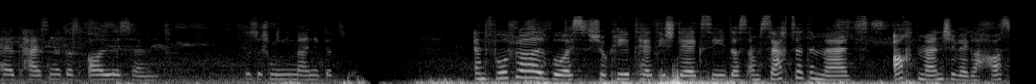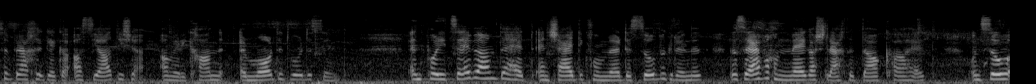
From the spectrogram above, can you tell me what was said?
hat, heisst nicht, dass alle sind. Das ist meine Meinung dazu. Ein Vorfall, der uns schockiert hat, war der, dass am 16. März acht Menschen wegen Hassverbrechen gegen asiatische Amerikaner ermordet worden sind. Ein Polizeibeamter hat die Entscheidung vom Mörder so begründet, dass er einfach einen mega schlechten Tag hat und so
